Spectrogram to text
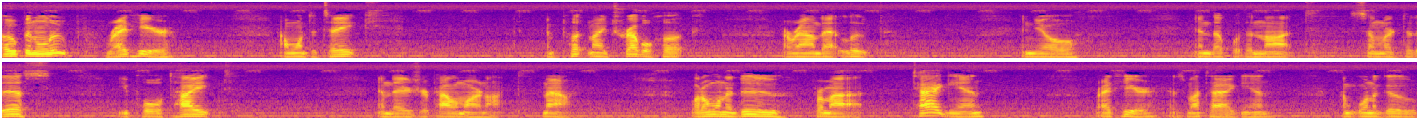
open loop right here, I want to take and put my treble hook around that loop. And you'll end up with a knot similar to this. You pull tight and there's your Palomar knot. Now, what I want to do for my tag in right here is my tag in. I'm going to go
